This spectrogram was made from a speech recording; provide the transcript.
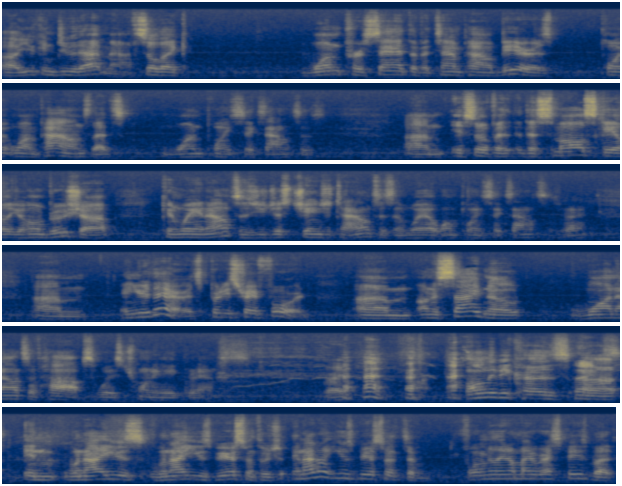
uh, you can do that math. So like 1% of a 10 pound beer is 0.1 pounds, that's 1.6 ounces. Um, if so, if a, the small scale at your home brew shop can weigh in ounces, you just change it to ounces and weigh out 1.6 ounces, right? Um, and you're there. It's pretty straightforward. Um, on a side note, one ounce of hops weighs 28 grams, right? Only because uh, in when I use when I use Beersmith, which and I don't use Beersmith to formulate on my recipes, but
